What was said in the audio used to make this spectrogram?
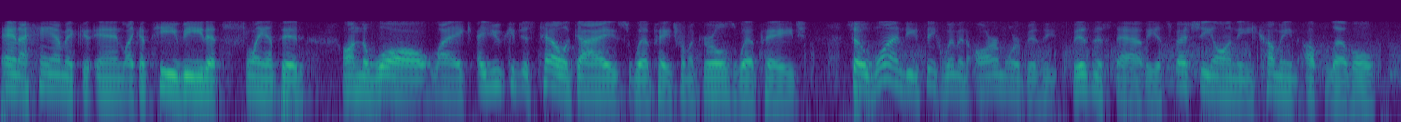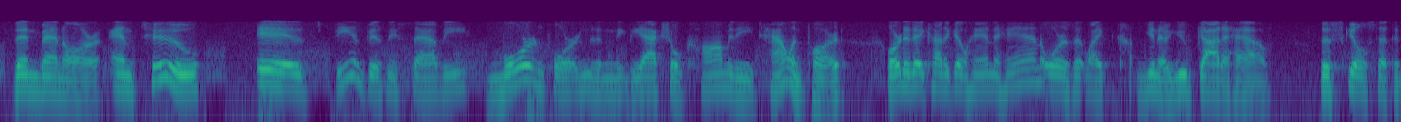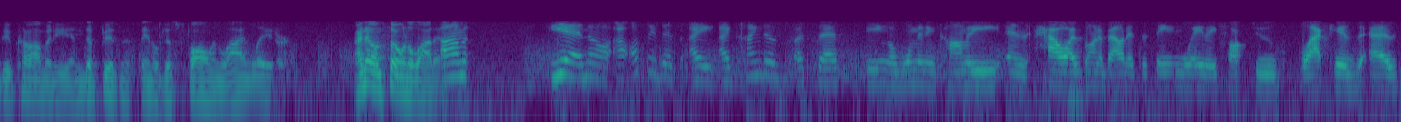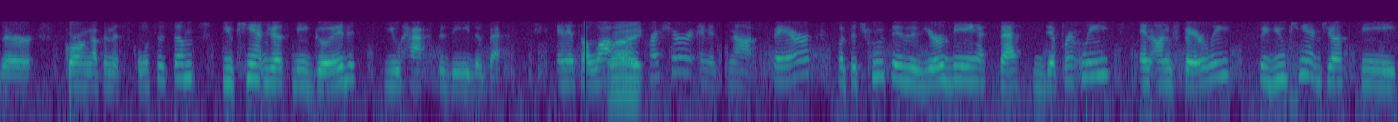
and a hammock and like a TV that's slanted on the wall. Like you can just tell a guy's webpage from a girl's webpage. So one, do you think women are more busy business savvy, especially on the coming up level, than men are? And two, is being business savvy more important than the, the actual comedy talent part, or do they kind of go hand to hand, or is it like you know you've got to have the skill set to do comedy, and the business thing will just fall in line later? I know I'm throwing a lot at you. Um, yeah, no, I'll say this. I I kind of assess being a woman in comedy and how I've gone about it the same way they talk to black kids as they're growing up in the school system. You can't just be good. You have to be the best. and it's a lot right. more pressure and it's not fair. But the truth is, is you're being assessed differently and unfairly. So you can't just be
